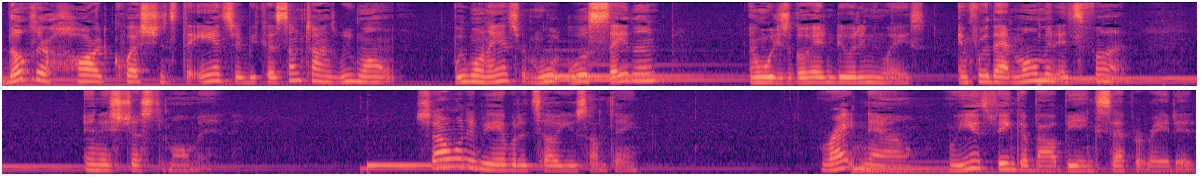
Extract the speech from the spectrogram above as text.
Those are hard questions to answer because sometimes we won't we won't answer them. We'll, we'll say them and we'll just go ahead and do it anyways. And for that moment, it's fun. And it's just a moment. So I want to be able to tell you something. Right now, when you think about being separated,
